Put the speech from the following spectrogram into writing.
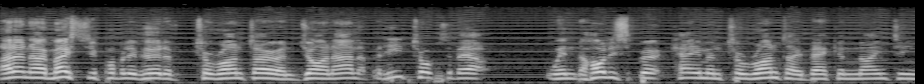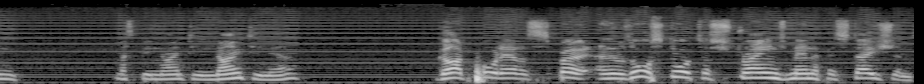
I don't know, most of you probably have heard of Toronto and John Arnott, but he talks about when the Holy Spirit came in Toronto back in 19, must be 1990 now. God poured out His Spirit, and there was all sorts of strange manifestations.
